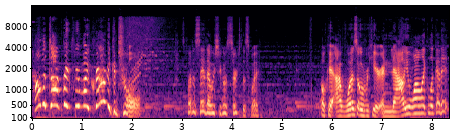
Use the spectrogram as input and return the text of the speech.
How the dog break through my gravity control? I was about to say that we should go search this way. Okay, I was over here, and now you want to, like, look at it?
